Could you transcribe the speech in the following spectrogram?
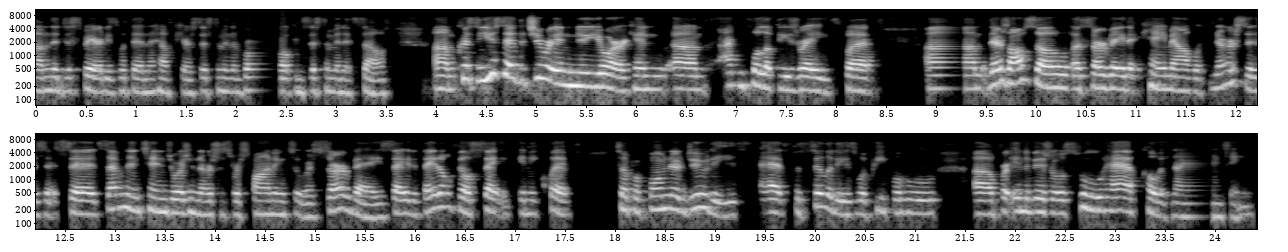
um, the disparities within the healthcare system and the broken system in itself. Um, Kristen, you said that you were in New York, and um, I can pull up these rates, but um, there's also a survey that came out with nurses that said seven in 10 Georgia nurses responding to a survey say that they don't feel safe and equipped to perform their duties at facilities with people who, uh, for individuals who have COVID 19.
